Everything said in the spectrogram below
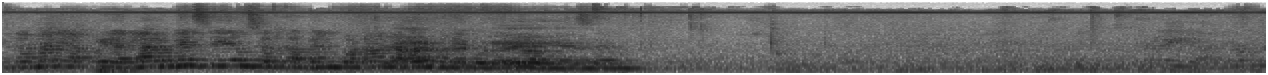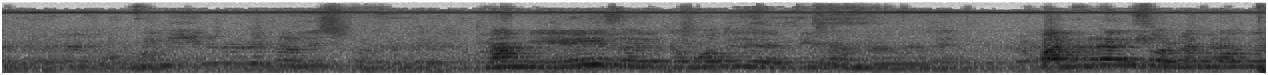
இந்த மாதிரி அப்போ எல்லாருமே சிஎம் சார் கம்ப்ளைண்ட் போட்டா அட்டன் பண்ணி கொடுத்துருவாங்க சார்? மேம் ஏஐ சார் இருக்கும் போது எப்படி மேம் நான் பண்றேன்னு சொல்லும் போது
